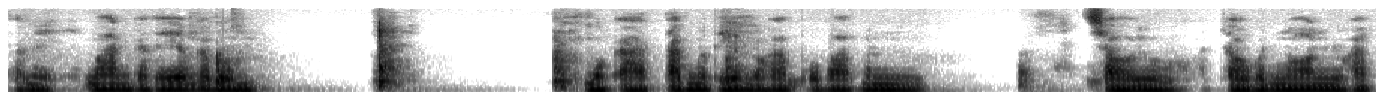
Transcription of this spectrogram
ตอนนี้มันกระเทียมครับผมบอกาตั้งกระเทียมแล้วครับเพราะว่ามันเช้าอยู่เช้าเป็นนอนอยู่ครับ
